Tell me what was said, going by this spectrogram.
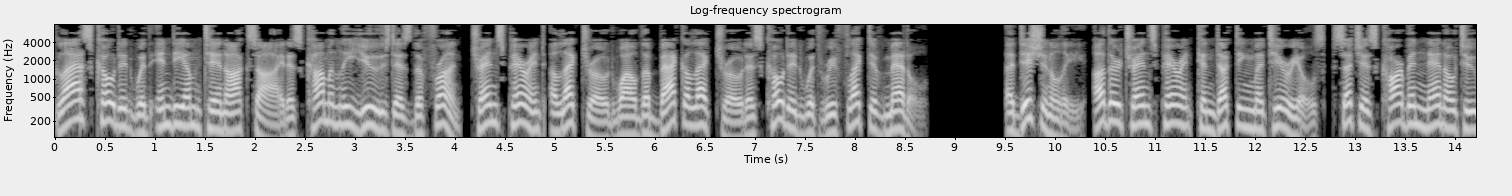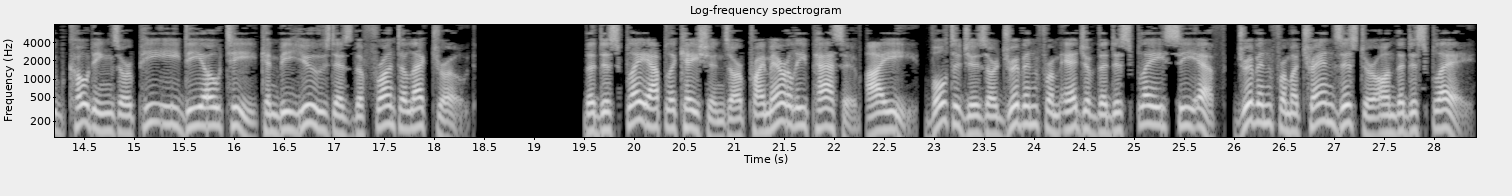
Glass coated with indium tin oxide is commonly used as the front, transparent electrode while the back electrode is coated with reflective metal. Additionally, other transparent conducting materials, such as carbon nanotube coatings or PEDOT can be used as the front electrode. The display applications are primarily passive i.e., voltages are driven from edge of the display CF, driven from a transistor on the display.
